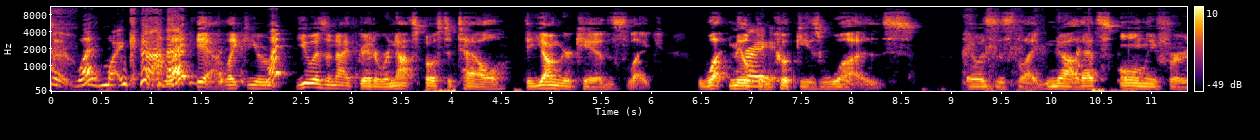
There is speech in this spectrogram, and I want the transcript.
Wait, Oh what? my god. What? yeah like you What? you as a ninth grader were not supposed to tell the younger kids like what milk and cookies was it was just like no that's only for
